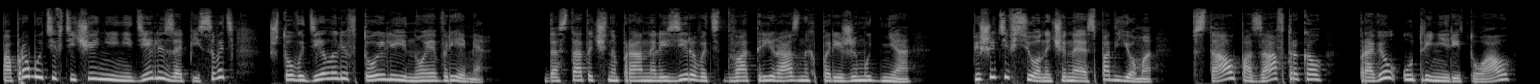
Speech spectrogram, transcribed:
Попробуйте в течение недели записывать, что вы делали в то или иное время. Достаточно проанализировать 2-3 разных по режиму дня. Пишите все, начиная с подъема. Встал, позавтракал, провел утренний ритуал,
